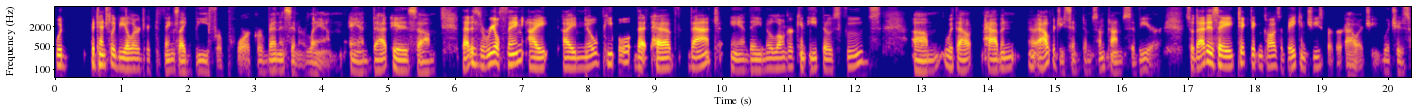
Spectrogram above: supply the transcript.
would potentially be allergic to things like beef or pork or venison or lamb and that is um, that is a real thing. I i know people that have that and they no longer can eat those foods um, without having uh, allergy symptoms sometimes severe. So that is a tick that can cause a bacon cheeseburger allergy which is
